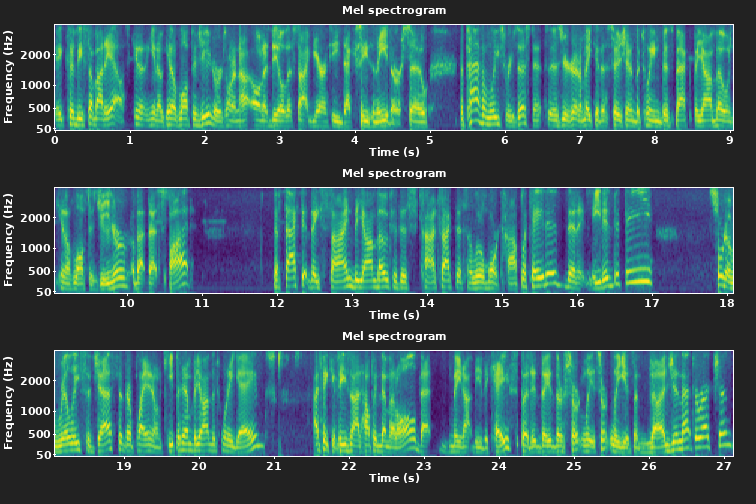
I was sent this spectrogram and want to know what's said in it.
it could be somebody else. You know, Kenneth Lofton Jr. is on a, on a deal that's not guaranteed next season either. So the path of least resistance is you're going to make a decision between Bismack Biyombo and Kenneth Lofton Jr. about that spot. The fact that they signed Biyombo to this contract that's a little more complicated than it needed to be sort of really suggests that they're planning on keeping him beyond the 20 games. I think if he's not helping them at all, that may not be the case, but it, they, there certainly certainly is a nudge in that direction.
